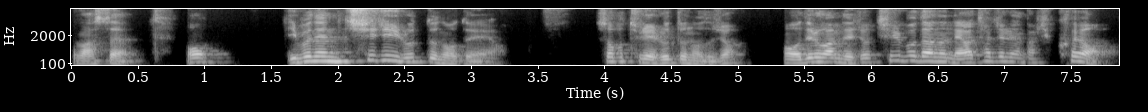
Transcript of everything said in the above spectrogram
왔어요. 어 이번엔 7이 root node예요. subtree의 root node죠. 어, 어디로 가면 되죠? 7보다는 내가 찾으려는 값이 커요.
